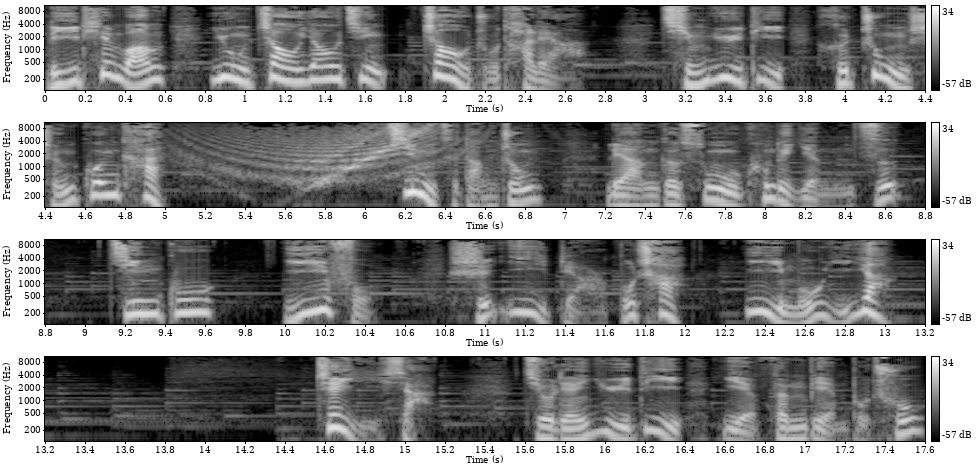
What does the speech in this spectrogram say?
李天王用照妖镜照住他俩，请玉帝和众神观看。镜子当中，两个孙悟空的影子、金箍、衣服是一点不差，一模一样。这一下，就连玉帝也分辨不出，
